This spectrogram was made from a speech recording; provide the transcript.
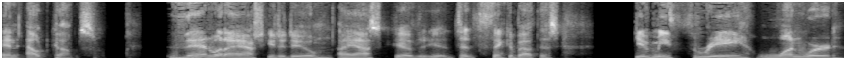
and outcomes. Then, what I ask you to do, I ask you to think about this. Give me three one word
